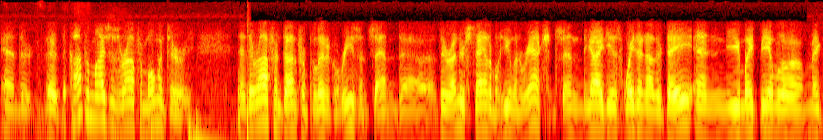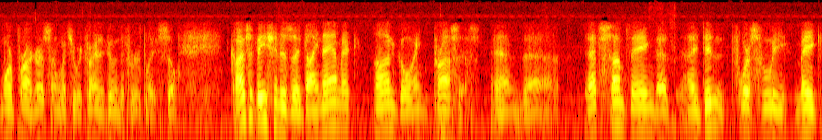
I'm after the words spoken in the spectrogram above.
and they're, they're, the compromises are often momentary. They're often done for political reasons, and uh, they're understandable human reactions. And the idea is wait another day, and you might be able to make more progress on what you were trying to do in the first place. So, conservation is a dynamic, ongoing process and uh, that's something that I didn't forcefully make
